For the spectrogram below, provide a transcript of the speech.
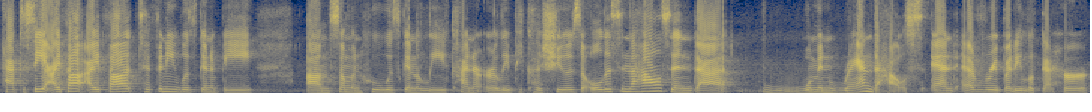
have to see. I thought i thought tiffany was going to be um, someone who was going to leave kind of early because she was the oldest in the house and that woman ran the house and everybody looked at her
